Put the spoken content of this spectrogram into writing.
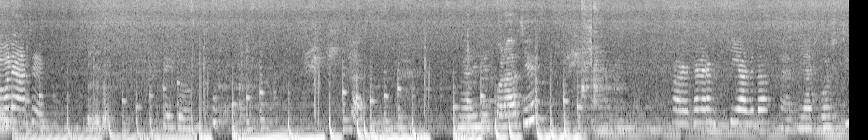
ওখানে আছে। এই তো। ম্যারিনেট করা আছে। আর এখানে পেঁয়াজটা। হ্যাঁ পেঁয়াজ বসছি।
